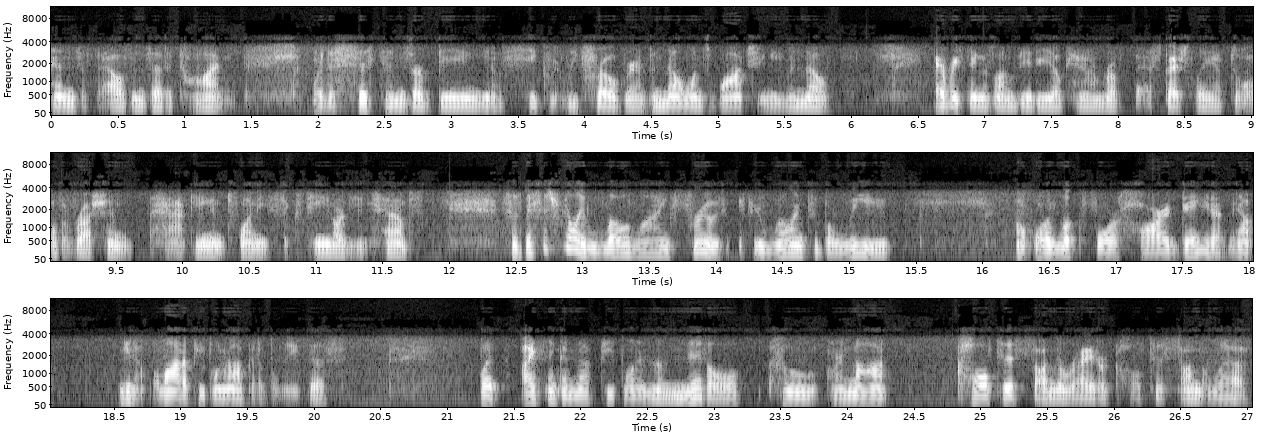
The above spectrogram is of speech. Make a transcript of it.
tens of thousands at a time. Or the systems are being, you know, secretly programmed and no one's watching even though everything is on video camera, especially after all the Russian hacking in 2016 or the attempts. So this is really low-lying fruit if you're willing to believe or look for hard data. Now, you know, a lot of people are not going to believe this, but I think enough people in the middle who are not cultists on the right or cultists on the left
